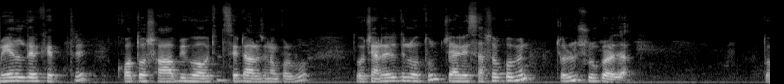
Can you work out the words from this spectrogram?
মেলদের ক্ষেত্রে কত স্বাভাবিক হওয়া উচিত সেটা আলোচনা করব। তো চ্যানেল যদি নতুন চ্যানেল সাবস্ক্রাইব করবেন। চলুন শুরু করা যাক। তো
